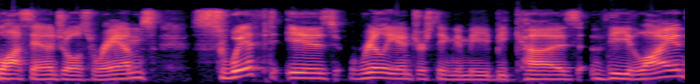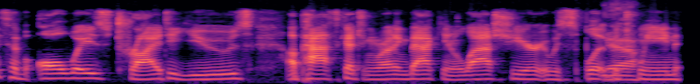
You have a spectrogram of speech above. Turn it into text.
Los Angeles Rams. Swift is really interesting to me because the Lions have always tried to use a pass catching running back. You know, last year it was split yeah. between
